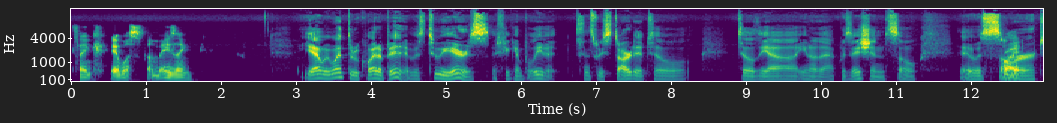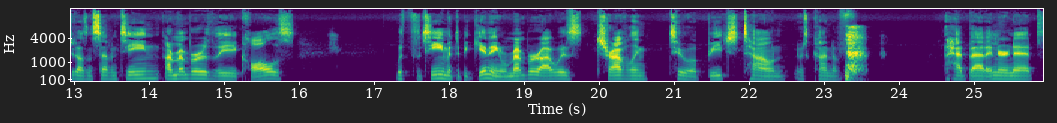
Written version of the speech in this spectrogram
think it was amazing. Yeah, we went through quite a bit. It was two years, if you can believe it, since we started till till the uh, you know the acquisition. So it was summer right. 2017. I remember the calls with the team at the beginning. Remember, I was traveling to a beach town. It was kind of had bad internet.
